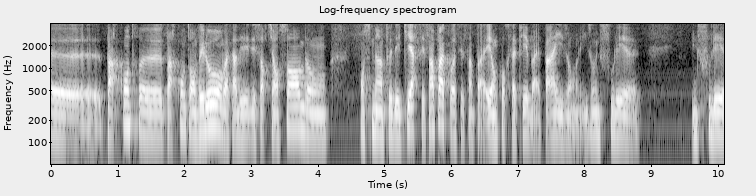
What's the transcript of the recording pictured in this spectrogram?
Euh, par contre, euh, par contre, en vélo, on va faire des, des sorties ensemble. On, on se met un peu d'équerre, c'est sympa quoi, c'est sympa. Et en course à pied, bah, pareil, ils ont, ils ont une foulée, euh, une foulée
